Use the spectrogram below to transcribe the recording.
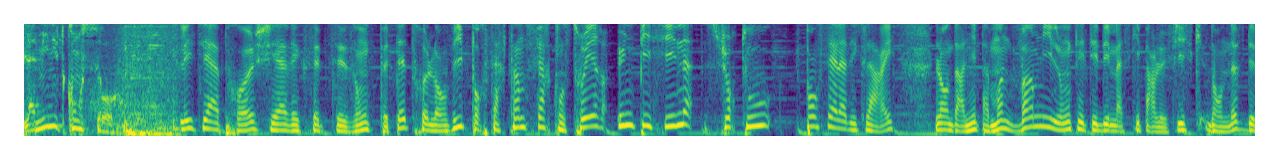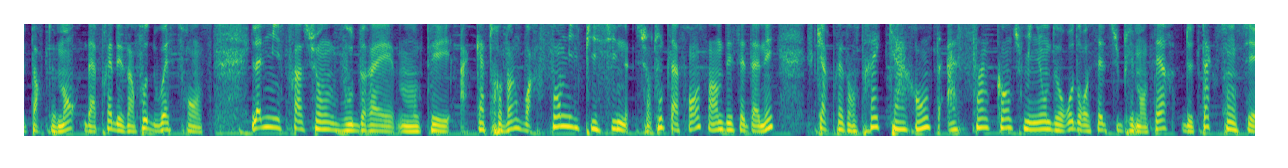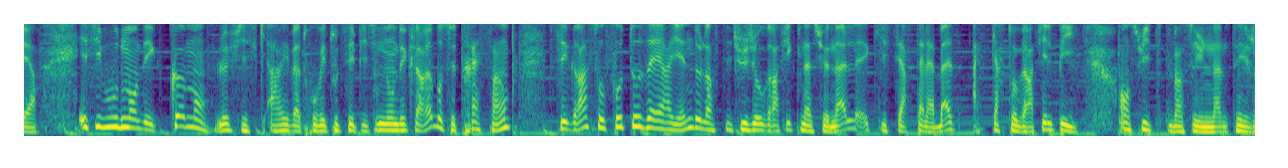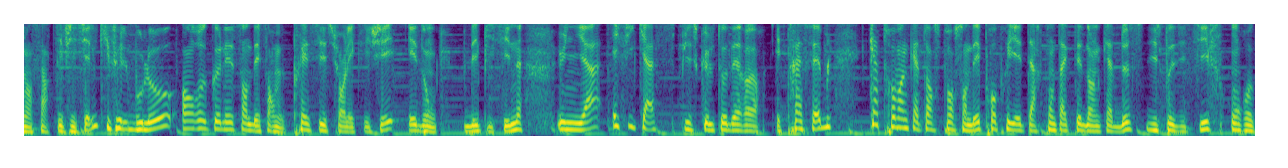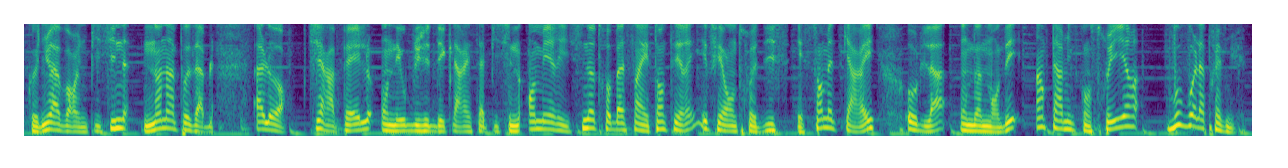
La Minute Conso. L'été approche et avec cette saison, peut-être l'envie pour certains de faire construire une piscine, surtout pensez à la déclarer. L'an dernier, pas moins de 20 000 ont été démasqués par le fisc dans 9 départements, d'après des infos de West France. L'administration voudrait monter à 80 voire 100 000 piscines sur toute la France hein, dès cette année, ce qui représenterait 40 à 50 millions d'euros de recettes supplémentaires de taxes foncières. Et si vous vous demandez comment le fisc arrive à trouver toutes ces piscines non déclarées, bon, c'est très simple. C'est grâce aux photos aériennes de l'Institut géographique national qui servent à la base à cartographier le pays. Ensuite, ben, c'est une intelligence artificielle qui fait le boulot en reconnaissant des formes précises sur les clichés et donc des piscines. Une IA efficace puisque le taux d'erreur est très faible. 94% des propriétaires contactés dans le cadre de ce dispositif ont reconnu avoir une piscine non imposable. Alors, petit rappel, on est obligé de déclarer sa piscine en mairie si notre bassin est enterré et fait entre 10 et 100 mètres carrés. Au-delà, on doit demander un permis de construire. Vous voilà prévenu.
